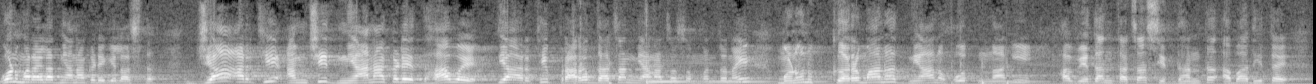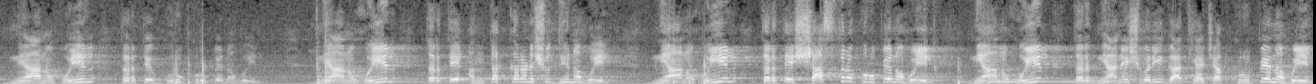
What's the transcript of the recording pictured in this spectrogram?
कोण मरायला ज्ञानाकडे गेलं असतं? ज्या अर्थी आमची ज्ञानाकडे धाव आहे त्या अर्थी प्रारब्धाचा ज्ञानाचा संबंध नाही. म्हणून कर्मानं ज्ञान होत नाही हा वेदांताचा सिद्धांत अबाधित आहे. ज्ञान होईल तर ते गुरुकृपेनं होईल. ज्ञान होईल तर ते अंतःकरण शुद्धीनं होईल. ज्ञान होईल तर ते शास्त्र कृपेनं होईल. ज्ञान होईल तर ज्ञानेश्वरी गाथ्याच्या कृपेनं होईल.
